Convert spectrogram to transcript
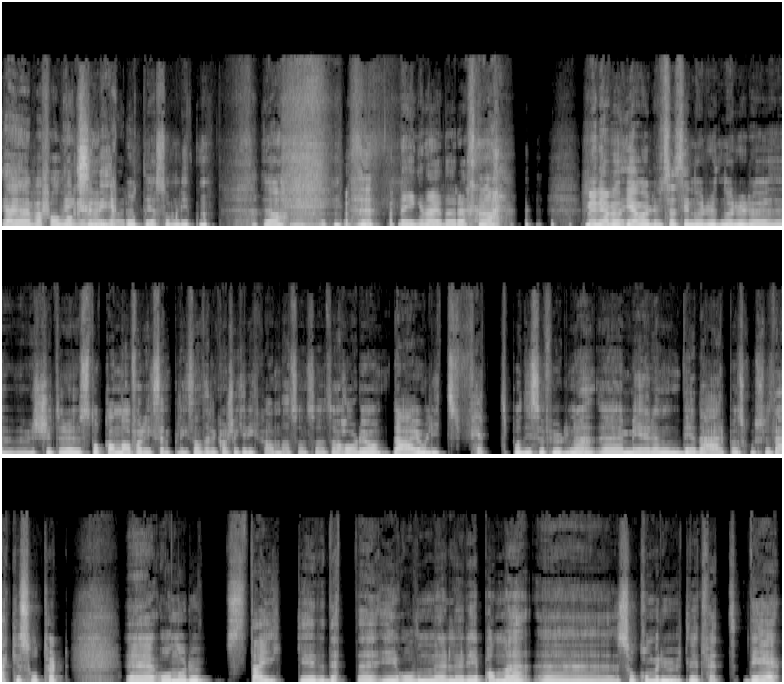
Jeg er i hvert fall er vaksinert mot det som liten. Ja. Det er ingen høydere. Nei. Men jeg vil, jeg vil si når, når du øh, skyter stokkan, da, for eksempel, eller kanskje krikkan, da, sånn, så, så har du jo Det er jo litt fett på disse fuglene, eh, mer enn det det er på en skogsfugl. Det er ikke så tørt. Eh, og når du steiker dette i ovn eller i panne, eh, så kommer det ut litt fett. Det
